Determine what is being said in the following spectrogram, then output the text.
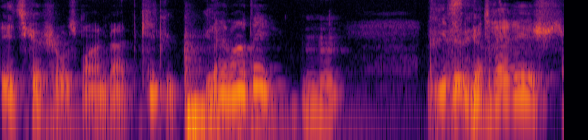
Il dit quelque chose pour enlever la Qui l'a inventé? Mm-hmm. Il est devenu très riche.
